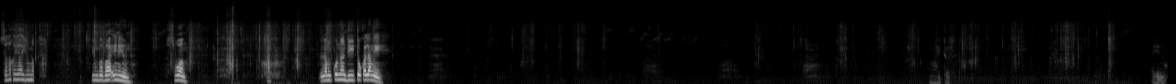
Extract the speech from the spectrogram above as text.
Sana kaya yung mat... Yung babae na yun? Swang. Alam ko nandito ka lang eh. Idol. Ayun o.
